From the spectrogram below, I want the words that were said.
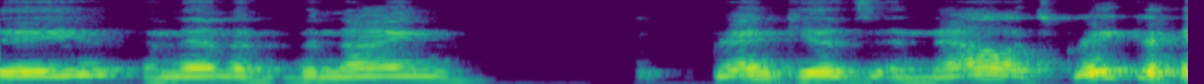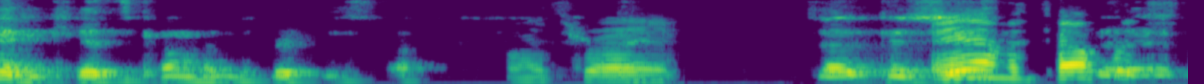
Dave, and then the, the nine grandkids, and now it's great grandkids coming through. So. That's right. So, because and the toughest,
